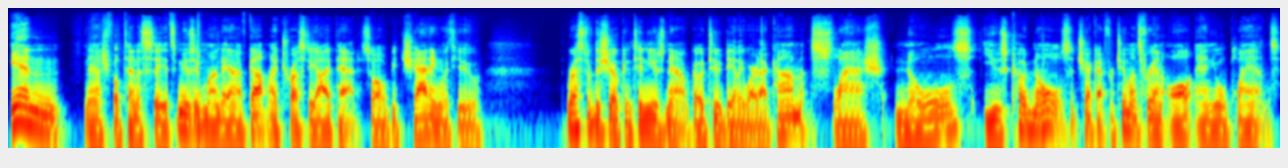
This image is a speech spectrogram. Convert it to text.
in Nashville, Tennessee. It's Music Monday, and I've got my trusty iPad. So I'll be chatting with you the rest of the show continues now. Go to dailywire.com slash Knowles. Use code Knowles at checkout for two months free on all annual plans.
